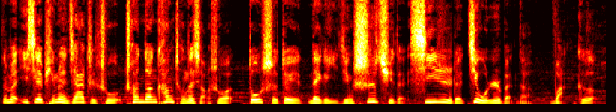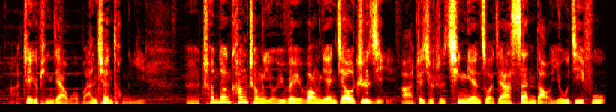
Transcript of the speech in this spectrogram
那么一些评论家指出，川端康成的小说都是对那个已经失去的昔日的旧日本的挽歌。这个评价我完全同意。呃，川端康成有一位忘年交知己啊，这就是青年作家三岛由纪夫。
